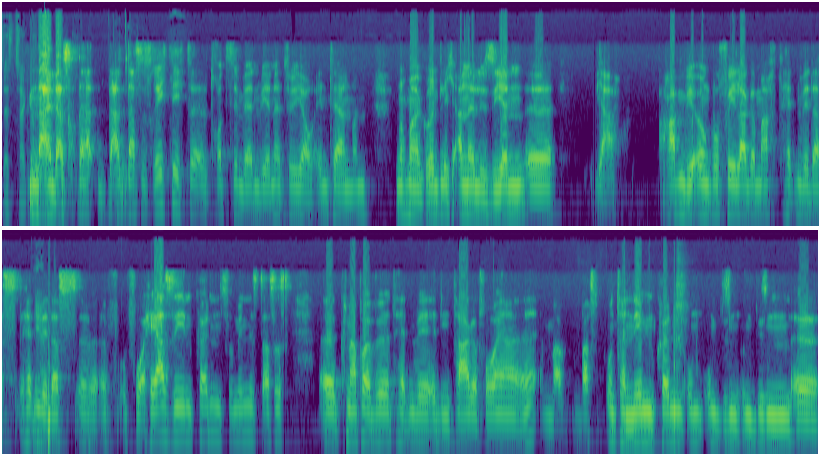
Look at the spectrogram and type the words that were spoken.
das zeigt Nein, das, da, das ist richtig. Trotzdem werden wir natürlich auch intern nochmal gründlich analysieren. Äh, ja, haben wir irgendwo Fehler gemacht? Hätten wir das, hätten ja. wir das äh, vorhersehen können, zumindest, dass es äh, knapper wird? Hätten wir die Tage vorher äh, was unternehmen können, um, um diesen, um diesen äh,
